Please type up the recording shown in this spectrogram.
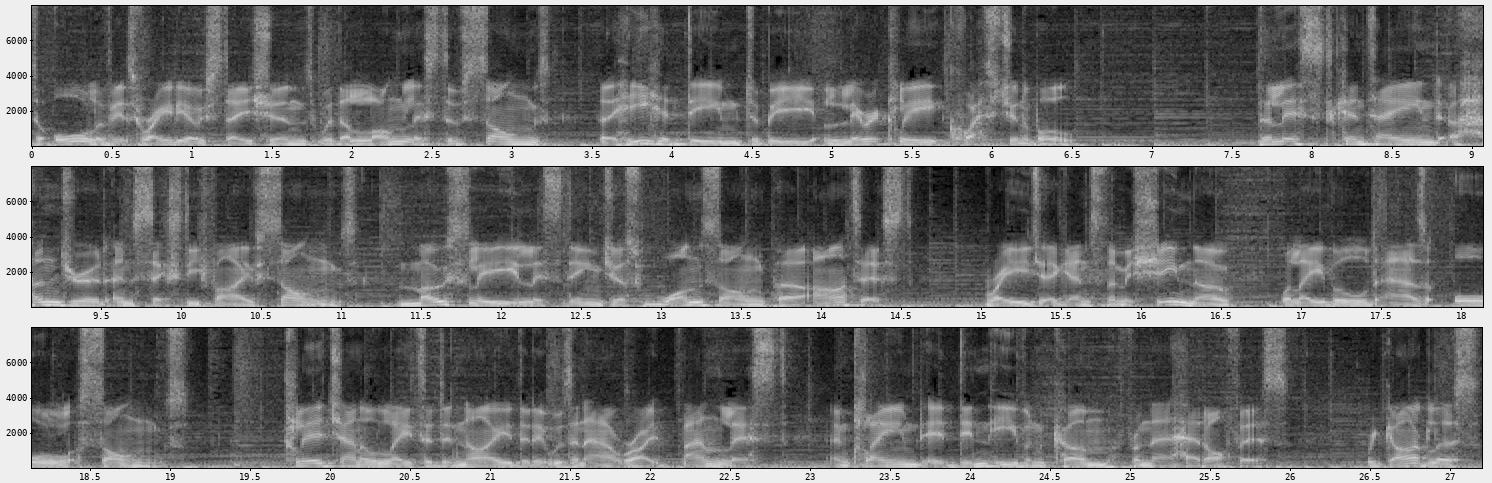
to all of its radio stations with a long list of songs that he had deemed to be lyrically questionable. The list contained 165 songs, mostly listing just one song per artist. Rage Against the Machine, though, were labeled as all songs. Clear Channel later denied that it was an outright ban list and claimed it didn't even come from their head office. Regardless,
